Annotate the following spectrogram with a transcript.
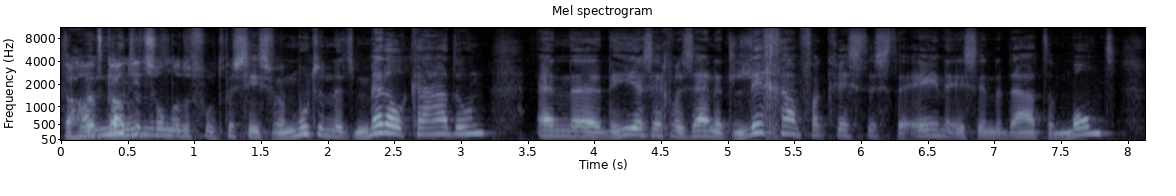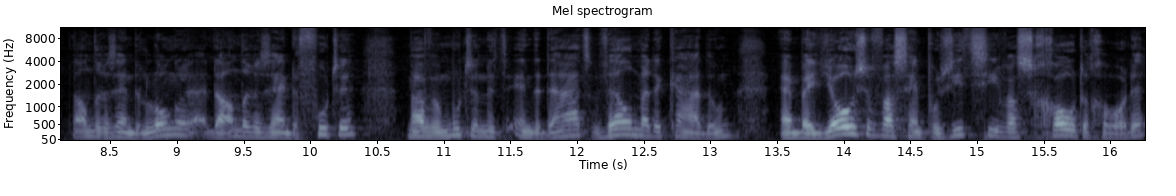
De hand We kan niet zonder de voet. Precies, we moeten het met elkaar doen. En eh, de Heer zegt, we zijn het lichaam van Christus. De ene is inderdaad de mond, de andere zijn de longen, de andere zijn de voeten. Maar we moeten het inderdaad wel met elkaar doen. En bij Jozef was zijn positie was groter geworden.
